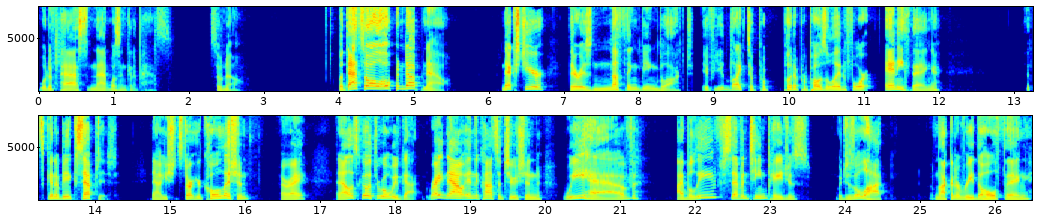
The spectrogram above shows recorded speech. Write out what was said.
would have passed. And that wasn't going to pass. So no. But that's all opened up now. Next year, there is nothing being blocked. If you'd like to p- put a proposal in for anything, it's going to be accepted. Now, you should start your coalition. All right. And now let's go through what we've got. Right now in the Constitution, we have, I believe, 17 pages, which is a lot. I'm not going to read the whole thing.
